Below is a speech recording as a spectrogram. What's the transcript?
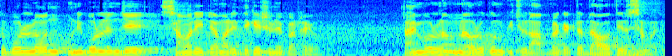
তো বললেন, উনি বললেন যে সামারিটা আমার দেখে শুনে পাঠায়ো। তাই বললাম, না, ওরকম কিছু না, আপনাকে একটা দাওয়াতের সামারি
